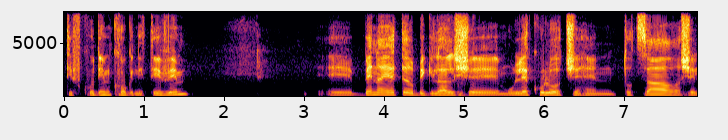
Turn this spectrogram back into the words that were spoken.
תפקודים קוגניטיביים. אה, בין היתר בגלל שמולקולות שהן תוצר של,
